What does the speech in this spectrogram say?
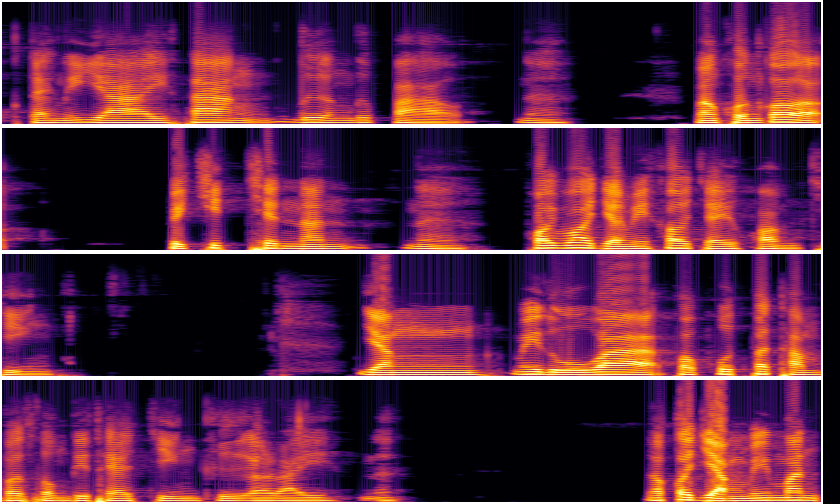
ก แต่งนิยายสร้างเรื่องหรือเปล่านะบางคนก็ไปคิดเช่นนั้นนะเพราะว่ายังไม่เข้าใจความจริง ยังไม่รู้ว่าพระพุทธพระธรรมพระสงฆ์ที่แท้จริงคืออะไรนะแล้วก็ยังไม่มั่น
